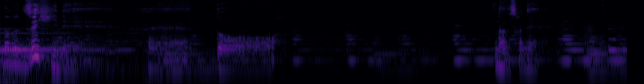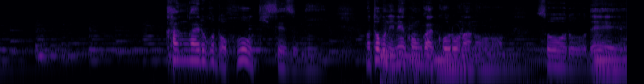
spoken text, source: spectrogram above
なのでぜひねえー、っとなんですかね考えることを放棄せずに、まあ、特にね今回コロナの騒動で、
